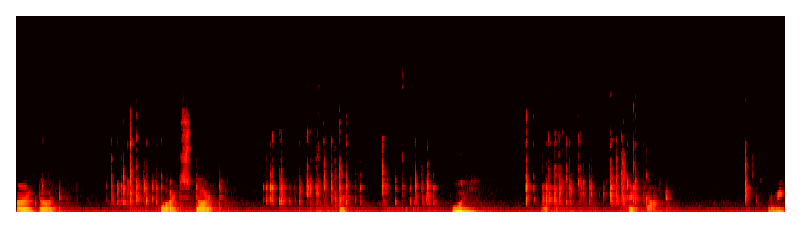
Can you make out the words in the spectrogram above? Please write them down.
org dot quartz dot thread pool dot thread count maybe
